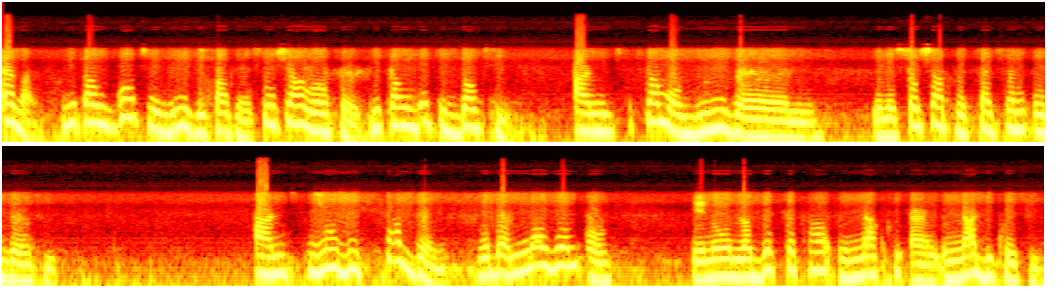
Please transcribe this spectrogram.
Ever, you can go to these departments, social welfare, you can go to DOVVSU and some of these um, you know, social protection agencies and you'll be stubborn with the level of, you know, logistical uh, inadequacy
